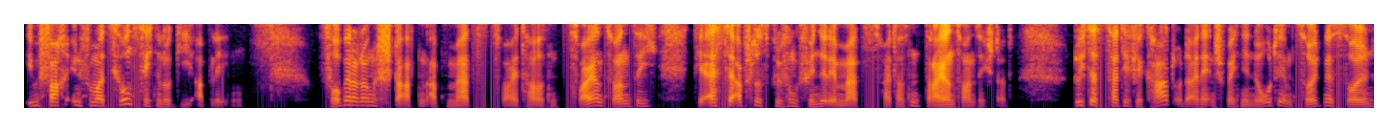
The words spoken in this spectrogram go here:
im Fach Informationstechnologie ablegen. Vorbereitungen starten ab März 2022. Die erste Abschlussprüfung findet im März 2023 statt. Durch das Zertifikat oder eine entsprechende Note im Zeugnis sollen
